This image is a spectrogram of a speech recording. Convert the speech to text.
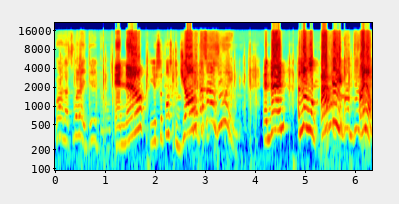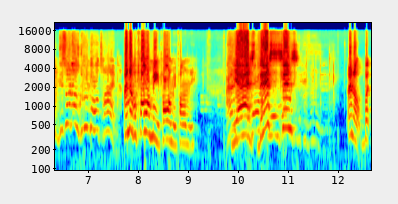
Bro, that's what I did time. And now, you're supposed to Yeah, jump. that's what I was doing. And then, uh, no, look, after you, dude, I know, This is what I was doing the whole time. I know, but follow me, follow me, follow me. Yes, this is- into the pavilion. I know, but,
